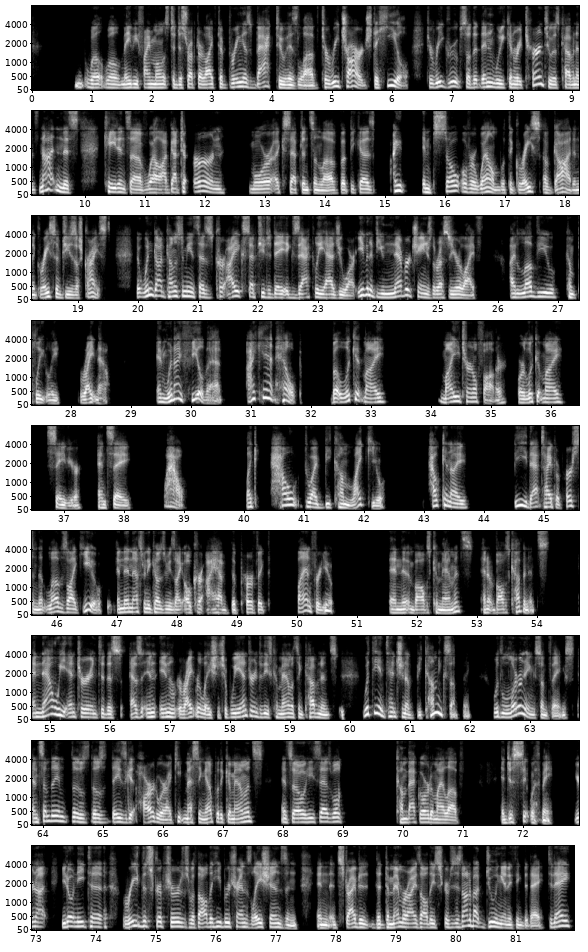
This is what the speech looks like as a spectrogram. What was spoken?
will will maybe find moments to disrupt our life to bring us back to his love to recharge to heal to regroup so that then we can return to his covenants not in this cadence of well i've got to earn more acceptance and love but because i am so overwhelmed with the grace of god and the grace of jesus christ that when god comes to me and says kurt i accept you today exactly as you are even if you never change the rest of your life i love you completely right now. And when I feel that, I can't help but look at my my eternal father or look at my savior and say, wow, like how do I become like you? How can I be that type of person that loves like you? And then that's when he comes to me, he's like, oh, Kurt, I have the perfect plan for you. And it involves commandments and it involves covenants. And now we enter into this as in, in right relationship, we enter into these commandments and covenants with the intention of becoming something, with learning some things. And something those those days get hard where I keep messing up with the commandments. And so he says, Well, come back over to my love and just sit with me. You're not, you don't need to read the scriptures with all the Hebrew translations and and, and strive to, to, to memorize all these scriptures. It's not about doing anything today. Today,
